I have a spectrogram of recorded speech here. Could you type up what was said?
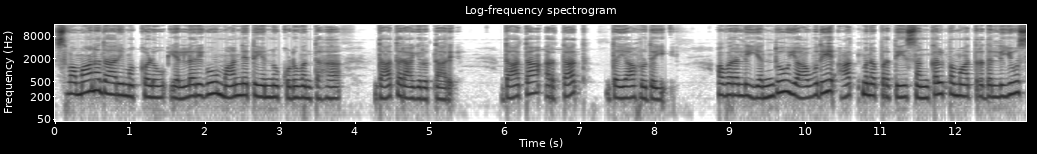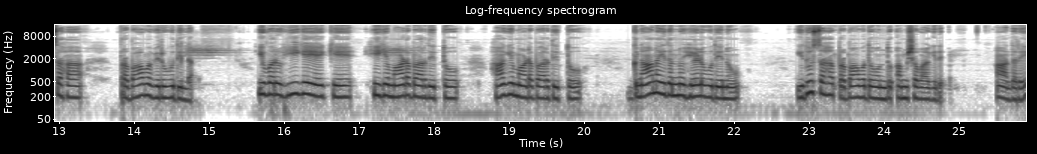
ಸ್ವಮಾನಧಾರಿ ಮಕ್ಕಳು ಎಲ್ಲರಿಗೂ ಮಾನ್ಯತೆಯನ್ನು ಕೊಡುವಂತಹ ದಾತರಾಗಿರುತ್ತಾರೆ. ದಾತ ಅರ್ಥಾತ್ ದಯಾಹೃದಯಿ. ಅವರಲ್ಲಿ ಎಂದೂ ಯಾವುದೇ ಆತ್ಮನ ಪ್ರತಿ ಸಂಕಲ್ಪ ಮಾತ್ರದಲ್ಲಿಯೂ ಸಹ ಪ್ರಭಾವವಿರುವುದಿಲ್ಲ. ಇವರು ಹೀಗೆ ಏಕೆ ಹೀಗೆ ಮಾಡಬಾರ್ದಿತ್ತು, ಹಾಗೆ ಮಾಡಬಾರ್ದಿತ್ತು, ಜ್ಞಾನ ಇದನ್ನು ಹೇಳುವುದೇನು? ಇದು ಸಹ ಪ್ರಭಾವದ ಒಂದು ಅಂಶವಾಗಿದೆ. ಆದರೆ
